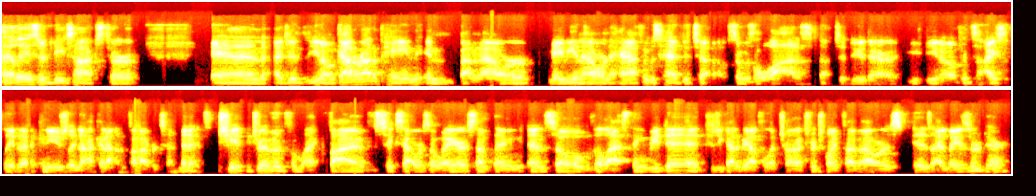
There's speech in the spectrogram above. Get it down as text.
I laser detoxed her and I did, you know, got her out of pain in about an hour, maybe an hour and a half. It was head to toe. So it was a lot of stuff to do there. You, you, know, if it's isolated, I can usually knock it out in five or 10 minutes. She had driven from like five, six hours away or something. And so the last thing we did, because you got to be off electronics for 25 hours, is I lasered her.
